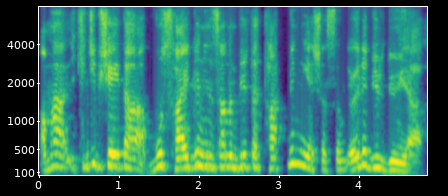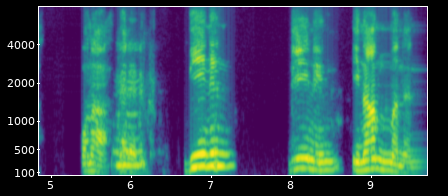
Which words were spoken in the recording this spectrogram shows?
Ama ikinci bir şey daha. Bu saygın insanın bir de tatmin yaşasın. Öyle bir dünya ona hı. verelim. Dinin, dinin, inanmanın,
